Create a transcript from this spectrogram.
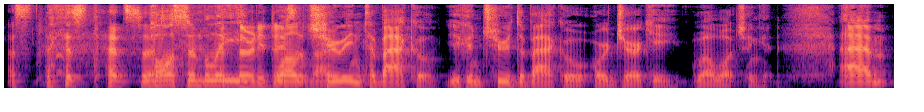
That's that's, that's a, possibly a while chewing tobacco. You can chew tobacco or jerky while watching it. Um,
